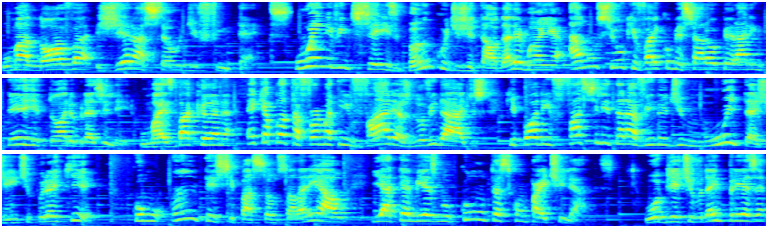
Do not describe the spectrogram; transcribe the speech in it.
uma nova geração de fintechs. O N26 Banco Digital da Alemanha anunciou que vai começar a operar em território brasileiro. O mais bacana é que a plataforma tem várias novidades que podem facilitar a vida de muita gente por aqui, como antecipação salarial e até mesmo contas compartilhadas. O objetivo da empresa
